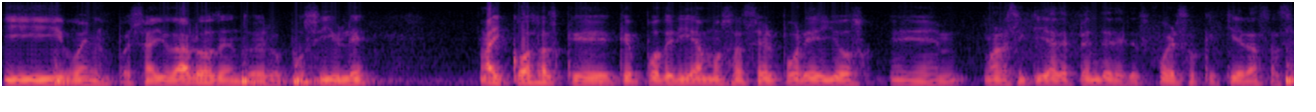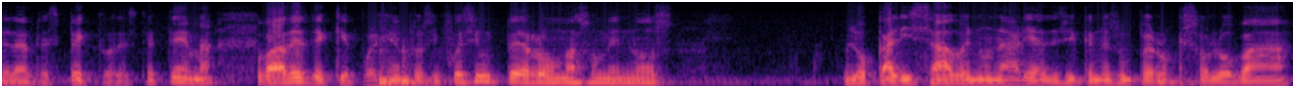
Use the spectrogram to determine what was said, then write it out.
y bueno, pues ayudarlos dentro de lo posible. Hay cosas que, que podríamos hacer por ellos, eh, ahora sí que ya depende del esfuerzo que quieras hacer al respecto de este tema. Va desde que, por ejemplo, si fuese un perro más o menos localizado en un área, es decir, que no es un perro que solo va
